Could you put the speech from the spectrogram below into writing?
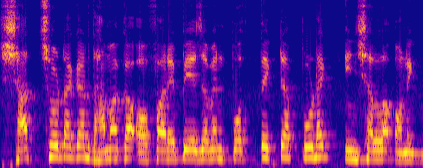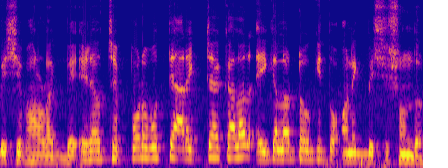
সাতশো টাকার ধামাকা অফারে পেয়ে যাবেন প্রত্যেকটা প্রোডাক্ট ইনশাল্লাহ অনেক বেশি ভালো লাগবে। এটা হচ্ছে পরবর্তী আরেকটা কালার এই কালারটাও কিন্তু অনেক বেশি সুন্দর।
